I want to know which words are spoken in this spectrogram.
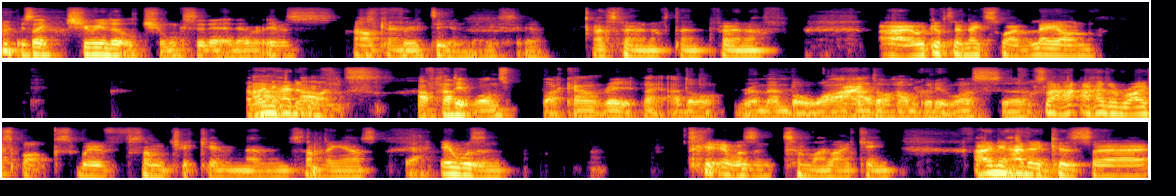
it was like chewy little chunks in it, and it was Okay. fruity and nice. Yeah. That's fair enough then. Fair enough. All right, we'll go to the next one. Leon. I've only Ah, had it I've- once. I've had it once, but I can't really like. I don't remember what I I- had or how good it was. So So I, I had a rice box with some chicken and something else. Yeah. It wasn't. It wasn't to my liking. I only had it because uh,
